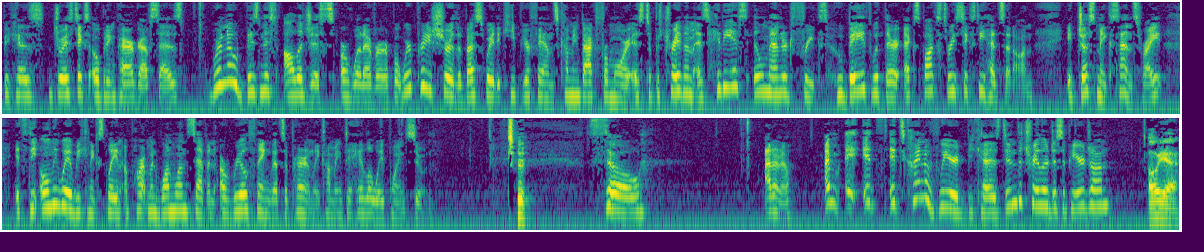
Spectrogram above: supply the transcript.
because Joystiq's opening paragraph says, "We're no businessologists or whatever, but we're pretty sure the best way to keep your fans coming back for more is to portray them as hideous, ill-mannered freaks who bathe with their Xbox 360 headset on. It just makes sense, right? It's the only way we can explain Apartment 117, a real thing that's apparently coming to Halo Waypoint soon." So, I don't know. I'm. It's it's kind of weird because didn't the trailer disappear, John? oh yeah,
